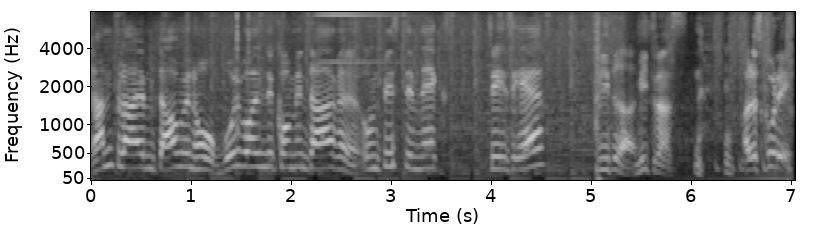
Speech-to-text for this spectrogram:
dranbleiben, Daumen hoch, wohlwollende Kommentare und bis demnächst. CSR, Mitra. Mitras. Alles Gute.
